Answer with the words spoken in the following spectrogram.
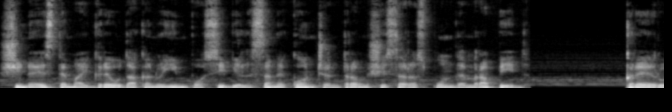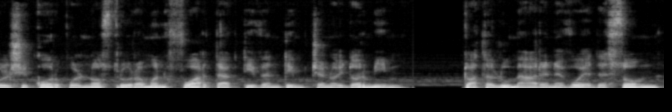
și ne este mai greu, dacă nu imposibil, să ne concentrăm și să răspundem rapid. Creierul și corpul nostru rămân foarte active în timp ce noi dormim. Toată lumea are nevoie de somn,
